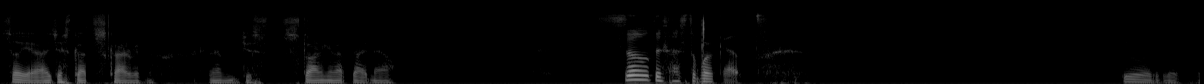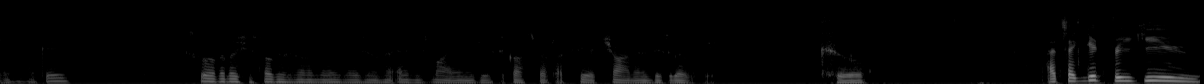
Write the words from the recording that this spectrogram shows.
so yeah, I just got Skyrim and I'm just starting it up right now. So this has to work out. Do it, uh, okay? School of Illusions focuses on the manipulation of an enemy's mind and is used to cast spells like fear, charm, and invisibility. Cool. I'd say good for you.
